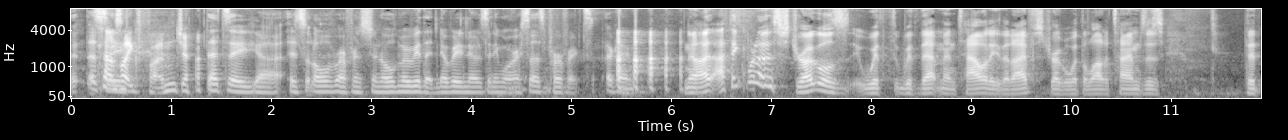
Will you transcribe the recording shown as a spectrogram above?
that Sounds like fun, John. that's a uh, it's an old reference to an old movie that nobody knows anymore. So that's perfect. Okay. No, I, I think one of the struggles with with that mentality that I've struggled with a lot of times is that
